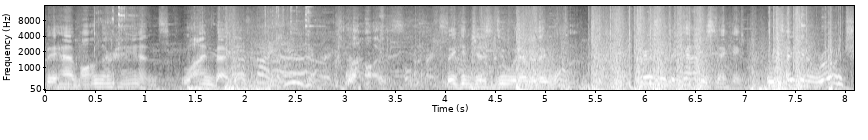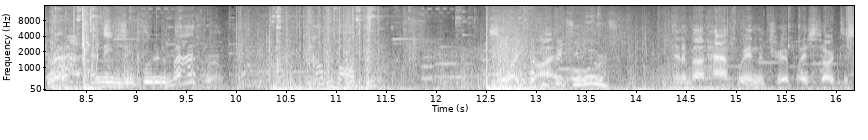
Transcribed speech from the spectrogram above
They have on their hands lime claws. They can just do whatever they want. Here's what the cat was thinking. We're taking a road trip, and they just included a bathroom. How thoughtful. So I drive over, and about halfway in the trip, I start to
